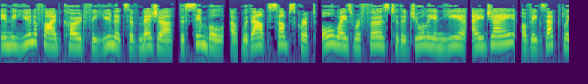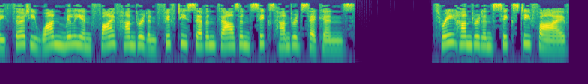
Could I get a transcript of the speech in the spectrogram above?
In the Unified Code for Units of Measure, the symbol, a without subscript, always refers to the Julian year, AJ, of exactly 31,557,600 seconds. 365.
